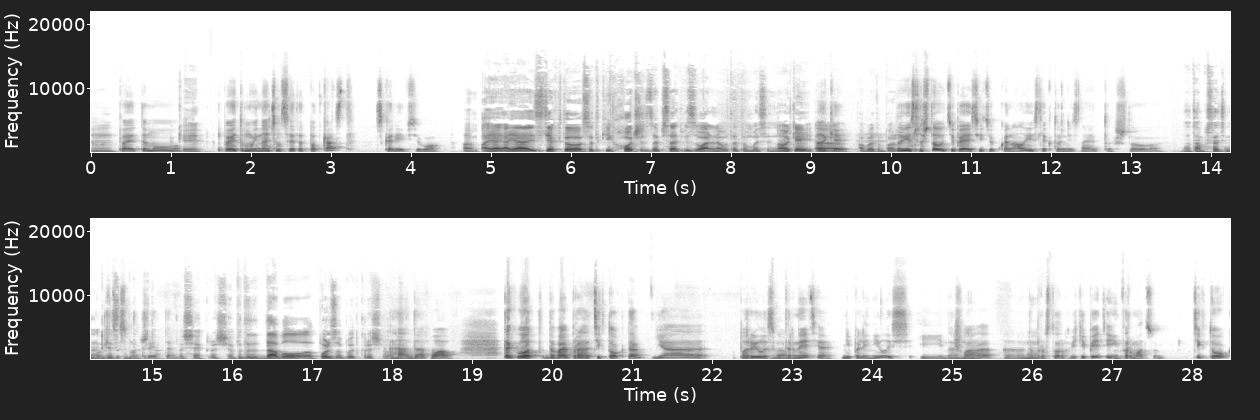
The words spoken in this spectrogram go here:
mm. поэтому, okay. поэтому и начался этот подкаст, скорее всего. А, а, я, а я из тех, кто все-таки хочет записать визуально вот эту мысль. Ну окей, okay. а, об этом позже. Ну если что, у тебя есть YouTube канал, если кто не знает, то что. Ну там, кстати, на английском. смотреть, да. Вообще, короче, double польза будет, короче. Ага, да, вау. Так вот, давай про TikTok, да? Я порылась да. в интернете, не поленилась и нашла угу. э, угу. на просторах Википедии информацию. TikTok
